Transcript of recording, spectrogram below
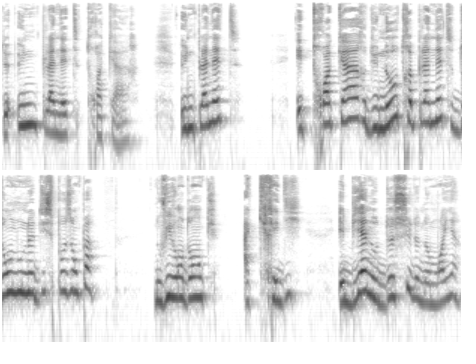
de une planète trois quarts. Une planète et trois quarts d'une autre planète dont nous ne disposons pas. Nous vivons donc à crédit et bien au-dessus de nos moyens.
